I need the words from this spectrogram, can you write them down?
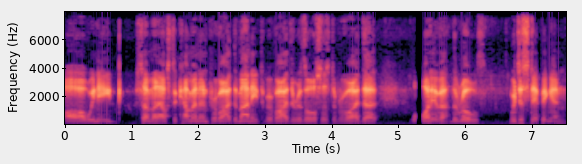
oh, we need someone else to come in and provide the money, to provide the resources, to provide the whatever, the rules. We're just stepping in.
